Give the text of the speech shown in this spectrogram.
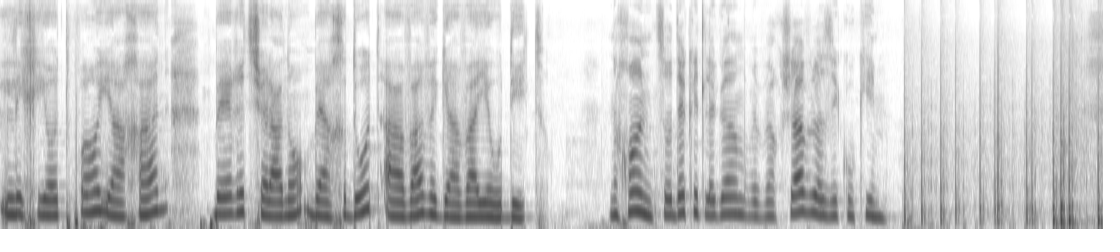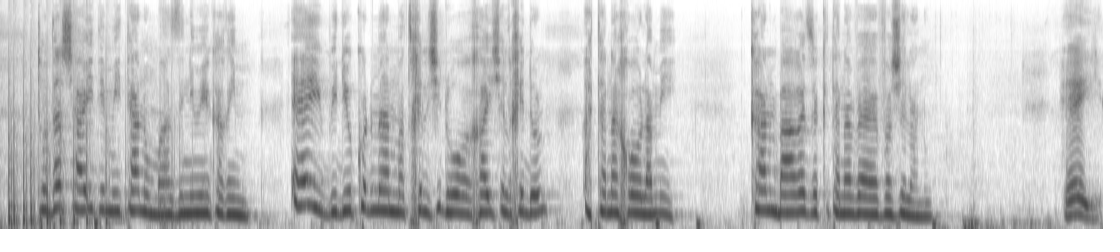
לחיות פה יחד בארץ שלנו באחדות, אהבה וגאווה יהודית. נכון, צודקת לגמרי, ועכשיו לזיקוקים. תודה שהייתם איתנו, מאזינים יקרים. היי, hey, בדיוק עוד מעט מתחיל שידור החי של חידון התנ"ך העולמי. כאן בארץ הקטנה והיפה שלנו. היי, hey,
